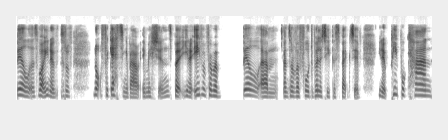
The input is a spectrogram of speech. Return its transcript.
bill as well. You know sort of not forgetting about emissions but you know even from a bill um, and sort of affordability perspective, you know, people can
